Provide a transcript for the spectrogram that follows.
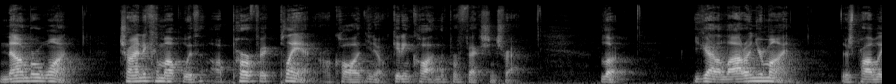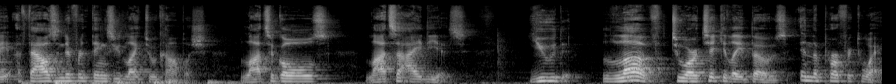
Number one, trying to come up with a perfect plan. I'll call it, you know, getting caught in the perfection trap. Look, you got a lot on your mind. There's probably a thousand different things you'd like to accomplish, lots of goals, lots of ideas. You'd love to articulate those in the perfect way.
